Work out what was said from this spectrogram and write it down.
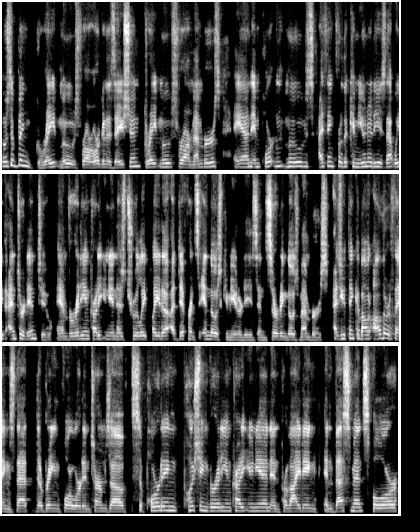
those have been great moves for our organization, great moves for our members, and important moves, I think, for the communities that we've entered into. And Veridian Credit Union has truly played a, a difference in those communities and serving those members. As you think about other things that they're bringing forward in terms of supporting, pushing Veridian Credit Union and providing investments for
